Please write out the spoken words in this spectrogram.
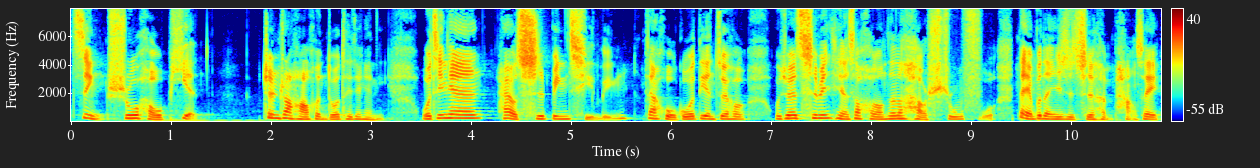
径舒喉片，症状好很多，推荐给你。我今天还有吃冰淇淋，在火锅店，最后我觉得吃冰淇淋的时候喉咙真的好舒服，但也不能一直吃很胖，所以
